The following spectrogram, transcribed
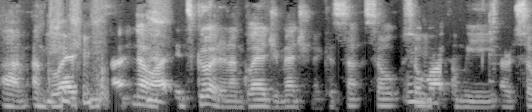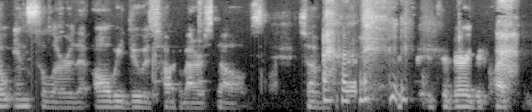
um, i'm glad you, uh, no it's good and i'm glad you mentioned it because so so, so Mhm. often we are so insular that all we do is talk about ourselves so it's, it's a very good question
